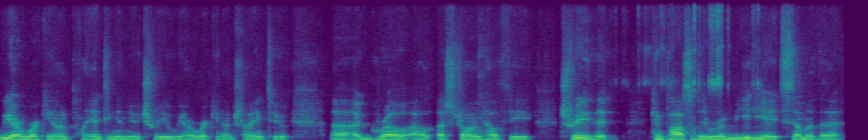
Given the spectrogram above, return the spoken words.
we are working on planting a new tree. We are working on trying to uh, grow a, a, strong, healthy tree that can possibly remediate some of the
